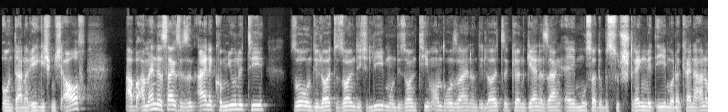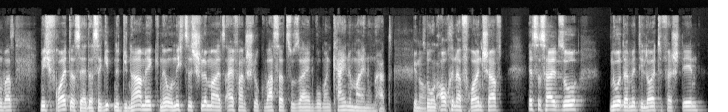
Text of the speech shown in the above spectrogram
Und dann rege ich mich auf. Aber am Ende des Tages, wir sind eine Community, so, und die Leute sollen dich lieben und die sollen Team Ondro sein und die Leute können gerne sagen, ey, Musa, du bist zu streng mit ihm oder keine Ahnung was. Mich freut das ja, das ergibt eine Dynamik, ne? Und nichts ist schlimmer, als einfach ein Schluck Wasser zu sein, wo man keine Meinung hat. Genau. So, und auch in der Freundschaft ist es halt so, nur damit die Leute verstehen,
